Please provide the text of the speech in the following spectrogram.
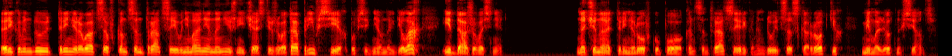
рекомендуют тренироваться в концентрации внимания на нижней части живота при всех повседневных делах и даже во сне. Начинать тренировку по концентрации рекомендуется с коротких мимолетных сеансов.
